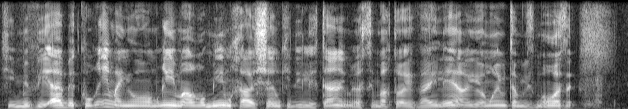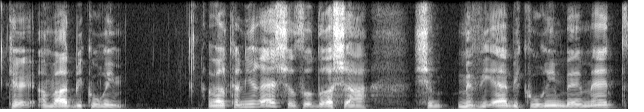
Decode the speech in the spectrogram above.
כי מביאה בקורים היו אומרים, ארומים לך השם כי דילתני ולא שימחת אויבי לי, היו אומרים את המזמור הזה כהבאת ביקורים. אבל כנראה שזו דרשה שמביאי הביקורים באמת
